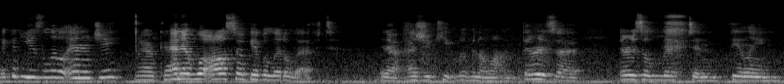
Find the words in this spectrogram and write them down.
It could use a little energy, Okay. and it will also give a little lift. You know, as you keep moving along, there is a there is a lift in feeling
